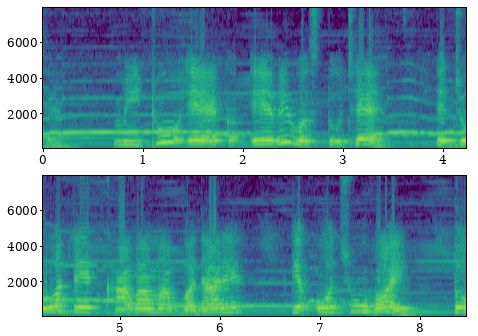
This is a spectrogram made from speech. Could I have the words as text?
છે. મીઠું એક એવી વસ્તુ છે કે જો તે ખાવામાં વધારે કે ઓછું હોય તો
